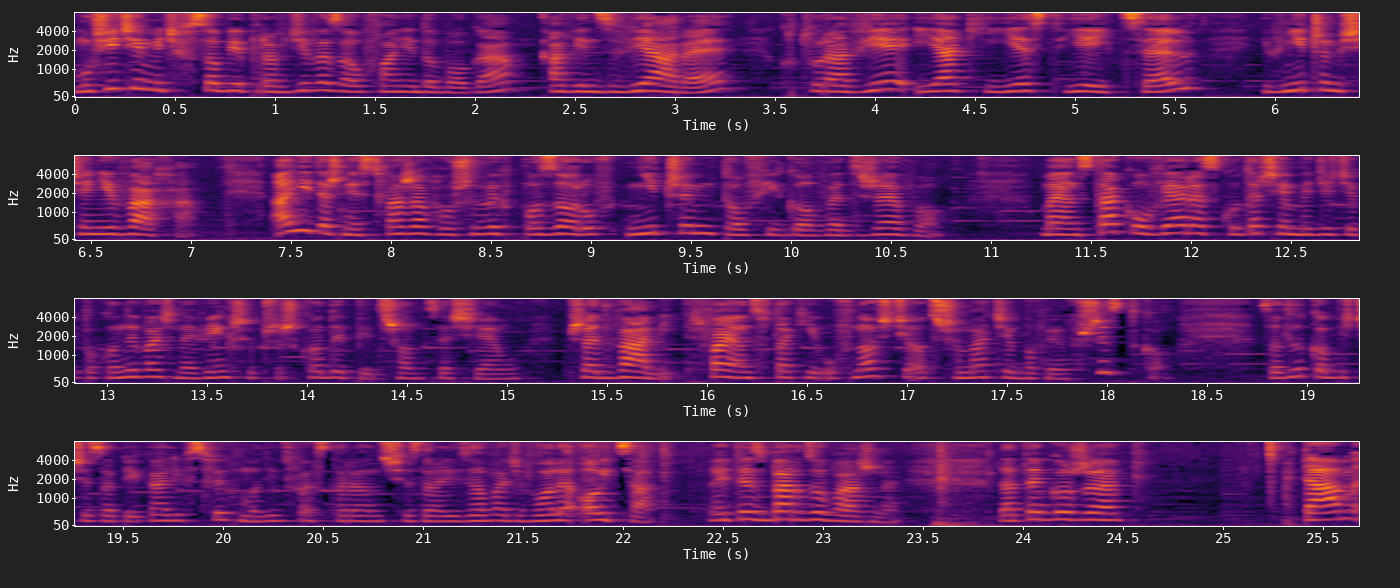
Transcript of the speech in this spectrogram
Musicie mieć w sobie prawdziwe zaufanie do Boga, a więc wiarę, która wie, jaki jest jej cel i w niczym się nie waha, ani też nie stwarza fałszywych pozorów, niczym to figowe drzewo. Mając taką wiarę, skutecznie będziecie pokonywać największe przeszkody pietrzące się przed wami. Trwając w takiej ufności, otrzymacie bowiem wszystko, co tylko byście zabiegali w swych modlitwach, starając się zrealizować wolę Ojca. No i to jest bardzo ważne, dlatego że tam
